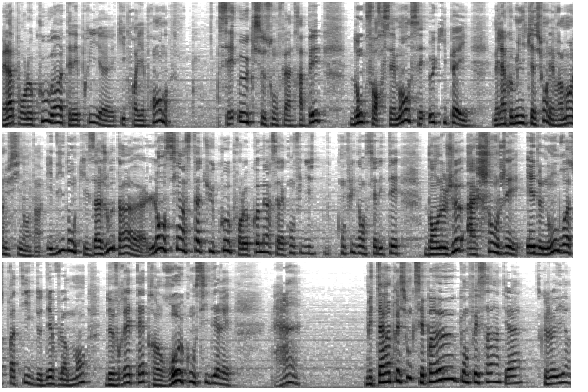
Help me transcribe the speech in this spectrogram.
Mais là, pour le coup, hein, Téléprix euh, qui croyait prendre, c'est eux qui se sont fait attraper, donc forcément, c'est eux qui payent. Mais la communication, elle est vraiment hallucinante. Hein. Il dit donc qu'ils ajoutent, hein, l'ancien statu quo pour le commerce et la confidentialité dans le jeu a changé, et de nombreuses pratiques de développement devraient être reconsidérées. Hein? Mais t'as l'impression que c'est pas eux qui ont fait ça, tu vois ce que je veux dire?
